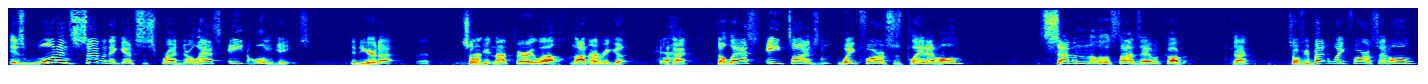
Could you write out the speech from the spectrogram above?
is 1 and 7 against the spread their last 8 home games. Did you hear that? So not, not very well. not very good. Yeah. Okay. The last eight times Wake Forest has played at home, seven of those times they haven't covered. Okay. So if you're betting Wake Forest at home,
